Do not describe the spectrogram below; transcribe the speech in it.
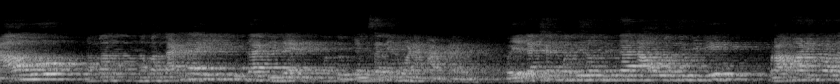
ನಾವು ನಮ್ಮ ನಮ್ಮ ತಂಡ ಇಲ್ಲಿ ಖುದ್ದಾಗಿದೆ ಮತ್ತು ಕೆಲಸ ನಿರ್ವಹಣೆ ಮಾಡ್ತಾ ಇದೆ. ಬೈ ಎಲೆಕ್ಷನ್ ಬಂದಿರೋದ್ರಿಂದ ನಾವು ಬಂದಿದ್ದೀವಿ. ಪ್ರಾಮಾಣಿಕವಾದ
